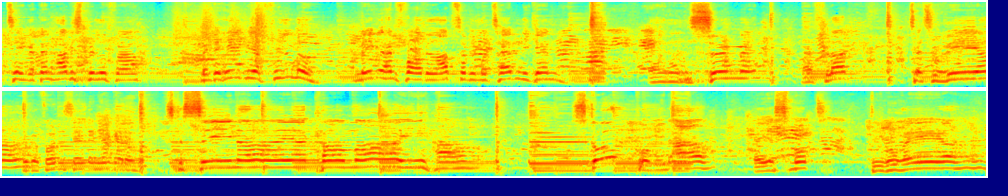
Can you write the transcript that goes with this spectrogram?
der tænker, den har vi spillet før. Men det hele bliver filmet. Mikkel han fuckede op, så vi må tage den igen. Alle sømænd er flot tatoveret. Du kan få det selv, den her kan du. Skal se, når jeg kommer i havn. Skål på min arm, er jeg smukt dekoreret.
